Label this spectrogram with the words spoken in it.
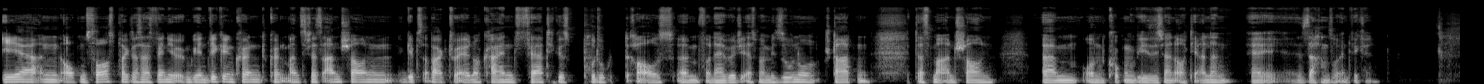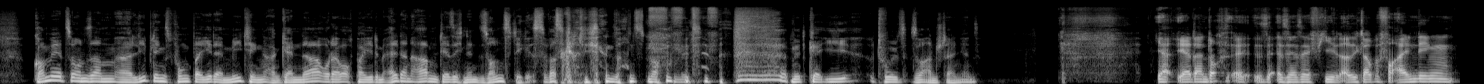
eher ein Open Source Projekt. Das heißt, wenn ihr irgendwie entwickeln könnt, könnt man sich das anschauen. Gibt es aber aktuell noch kein fertiges Produkt raus. Ähm, von daher würde ich erstmal mit Suno starten, das mal anschauen ähm, und gucken, wie sich dann auch die anderen äh, Sachen so entwickeln. Kommen wir zu unserem äh, Lieblingspunkt bei jeder Meeting-Agenda oder auch bei jedem Elternabend, der sich nennt Sonstiges. Was kann ich denn sonst noch mit, mit KI-Tools so anstellen, Jens? Ja, ja, dann doch äh, sehr, sehr viel. Also ich glaube vor allen Dingen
